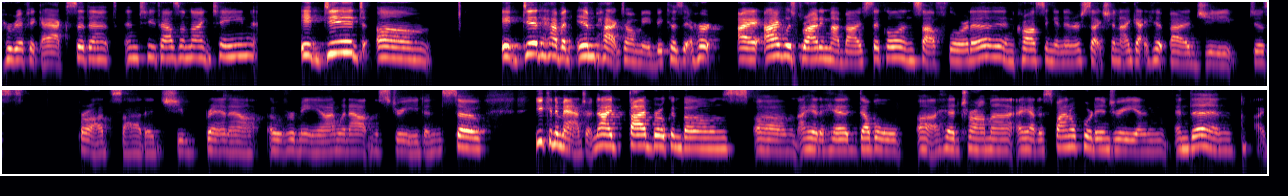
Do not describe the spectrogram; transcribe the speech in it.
horrific accident in 2019. It did um, it did have an impact on me because it hurt. I, I was riding my bicycle in South Florida and crossing an intersection. I got hit by a Jeep, just broadsided. She ran out over me and I went out in the street. And so you can imagine I had five broken bones. Um, I had a head double uh, head trauma. I had a spinal cord injury. And, and then I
